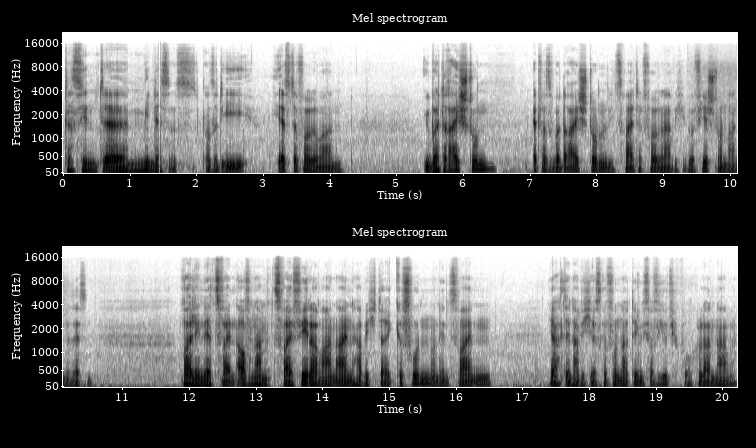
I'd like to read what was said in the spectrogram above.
das sind äh, mindestens, also die erste Folge waren über drei Stunden, etwas über drei Stunden. Die zweite Folge habe ich über vier Stunden dran gesessen, weil in der zweiten Aufnahme zwei Fehler waren. Einen habe ich direkt gefunden und den zweiten ja, den habe ich erst gefunden, nachdem ich es auf YouTube hochgeladen habe.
